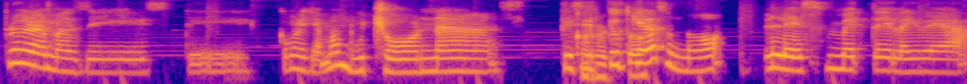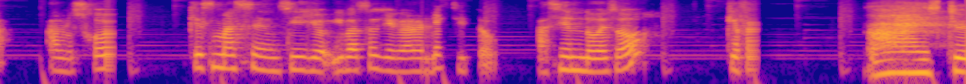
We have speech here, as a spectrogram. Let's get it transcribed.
programas de, este, ¿cómo le llaman? Buchonas. Que si tú quieras o no, les mete la idea a los jóvenes que es más sencillo y vas a llegar al éxito haciendo eso que... Ah, es que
